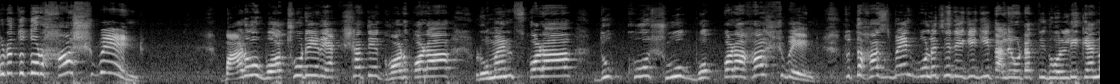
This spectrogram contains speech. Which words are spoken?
ওটা তো তোর হাসবেন্ড বারো বছরের একসাথে ঘর করা রোম্যান্স করা, দুঃখ, সুখ ভোগ করা হাসবেন্ড তো তো হাজবেন্ড বলেছে রেগে গিয়ে, তাহলে ওটা তুই ধরলি কেন?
